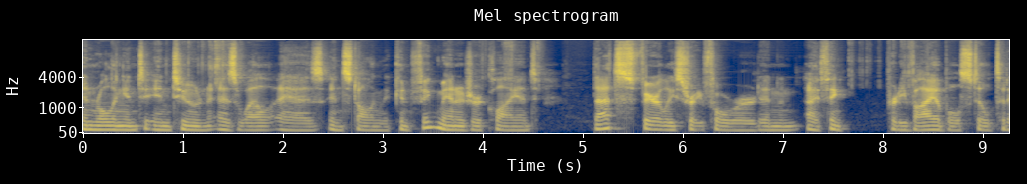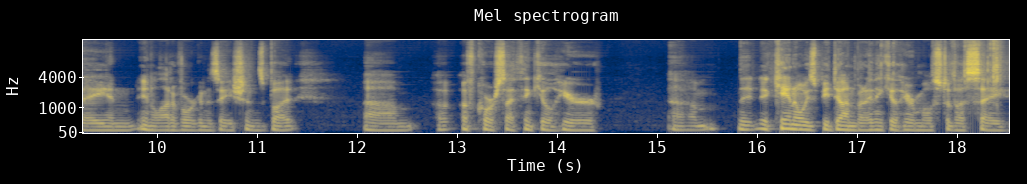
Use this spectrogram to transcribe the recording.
and rolling into Intune as well as installing the config manager client, that's fairly straightforward and I think pretty viable still today in in a lot of organizations. But um, of course, I think you'll hear um, it, it, can't always be done, but I think you'll hear most of us say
